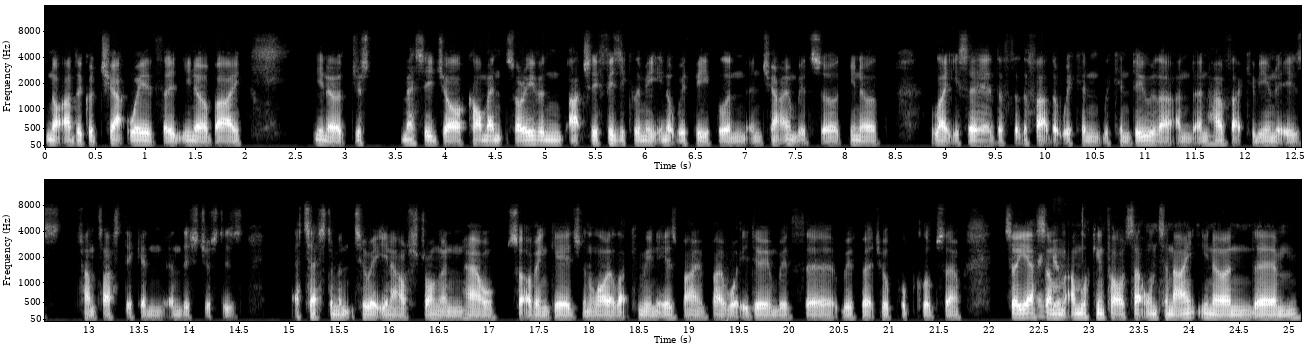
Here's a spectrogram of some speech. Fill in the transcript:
not had a good chat with, uh, you know, by, you know, just message or comments or even actually physically meeting up with people and, and chatting with. So, you know, like you say, the the fact that we can we can do that and, and have that community is fantastic, and and this just is a testament to it. You know how strong and how sort of engaged and loyal that community is by by what you're doing with uh, with virtual pub club. So, so yes, Thank I'm you. I'm looking forward to that one tonight. You know, and um,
